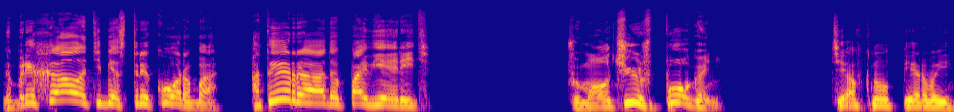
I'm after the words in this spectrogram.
Набрехала тебе стрекороба, а ты рада поверить!» «Че молчишь, погонь?» Тявкнул первый.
